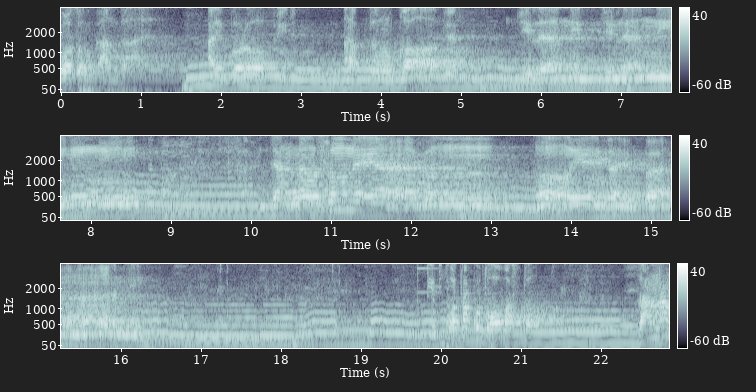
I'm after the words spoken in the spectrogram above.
গজল গান গায়, আই বড় পীর আব্দুল কাদের জিলানি জিলানি। জান্নাম শুনে আগুন হয়ে যায় পানি। কথা কত অবাস্তব। যার নাম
